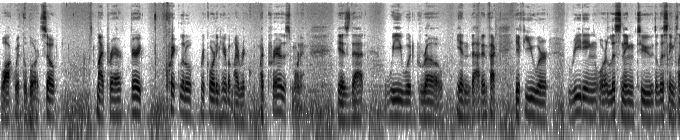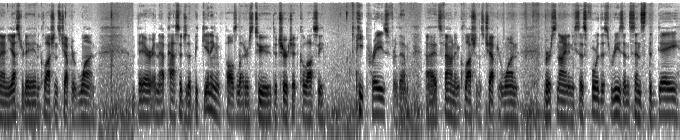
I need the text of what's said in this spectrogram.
walk with the Lord. So, my prayer, very quick little recording here, but my, my prayer this morning is that we would grow in that. In fact, if you were reading or listening to the listening plan yesterday in Colossians chapter 1, there in that passage, the beginning of Paul's letters to the church at Colossae, he prays for them. Uh, it's found in Colossians chapter 1, verse 9, and he says, For this reason, since the day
